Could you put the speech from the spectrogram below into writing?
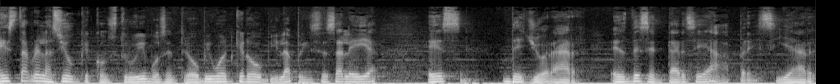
Esta relación que construimos entre Obi-Wan Kenobi y la princesa Leia es de llorar, es de sentarse a apreciar,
